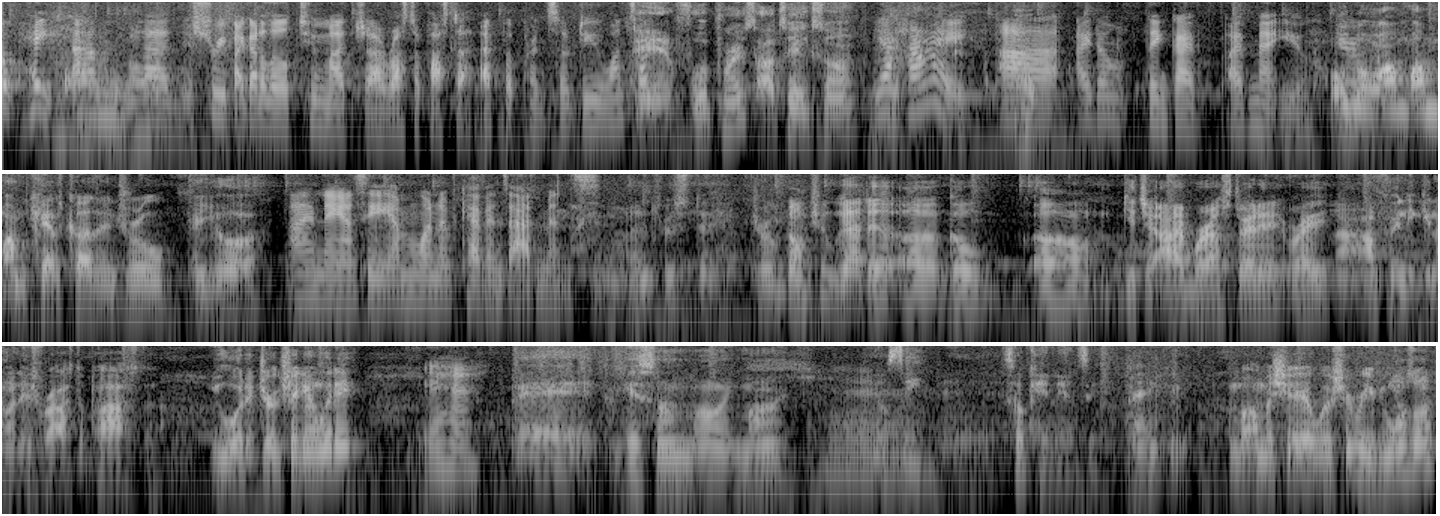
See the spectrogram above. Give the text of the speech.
Oh, hey, um, uh, Sharif, I got a little too much uh, Rasta pasta at Footprints. so do you want some? Damn, footprints? I'll take some. Yeah, hi. Uh, I don't think I've, I've met you. Oh, no, I'm, I'm, I'm Kev's cousin, Drew, and you're... I'm Nancy. I'm one of Kevin's admins. Oh, interesting. Drew, don't you got to uh, go um, get your eyebrows threaded, right? Nah, I'm finna get on this Rasta pasta. You order jerk chicken with it? Yeah. Bag. Get some? Uh, you mind? You'll see. It's okay, Nancy. Thank you. I'm, I'm gonna share it with Sharif. You want some?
